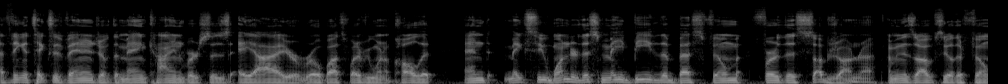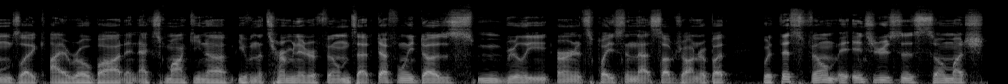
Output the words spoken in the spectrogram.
I think it takes advantage of the mankind versus AI or robots, whatever you want to call it, and makes you wonder this may be the best film for this subgenre. I mean, there's obviously other films like I Robot and Ex Machina, even the Terminator films that definitely does really earn its place in that subgenre, but with this film, it introduces so much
